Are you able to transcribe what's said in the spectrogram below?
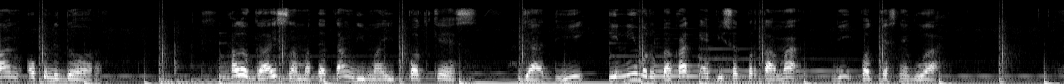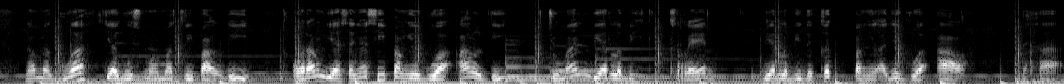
one, open the door. Halo guys, selamat datang di my podcast. Jadi, ini merupakan episode pertama di podcastnya gua. Nama gua Tiagus Muhammad Ripaldi. Orang biasanya sih panggil gua Aldi, cuman biar lebih keren, biar lebih deket panggil aja gua Al. Nah,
